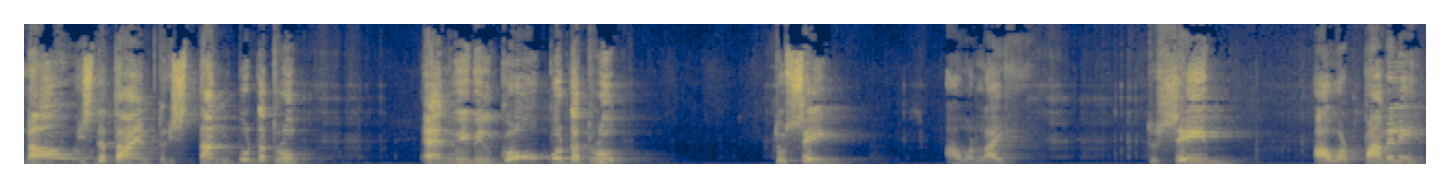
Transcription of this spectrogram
Now is the time to stand for the truth. And we will go for the truth to save our life, to save our family,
